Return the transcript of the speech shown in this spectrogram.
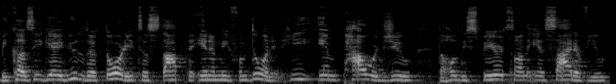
because he gave you the authority to stop the enemy from doing it. He empowered you. The Holy Spirit's on the inside of you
